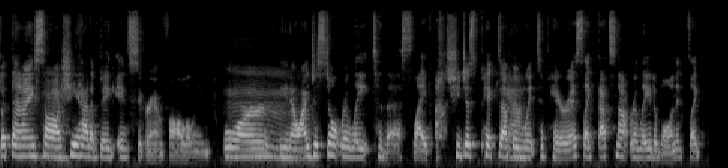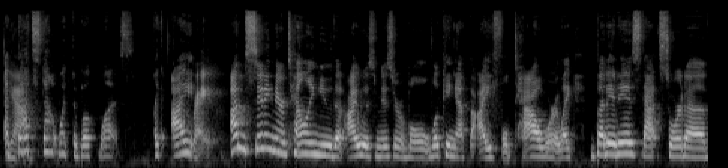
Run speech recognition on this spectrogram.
But then I saw mm. she had a big Instagram following, or mm. you know, I mm. just don't relate to this. Like she just picked up yeah. and went to Paris. Like that's not relatable, and it's like yeah. that's not what the book was. Like I right. I'm sitting there telling you that I was miserable looking at the Eiffel Tower like but it is that sort of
